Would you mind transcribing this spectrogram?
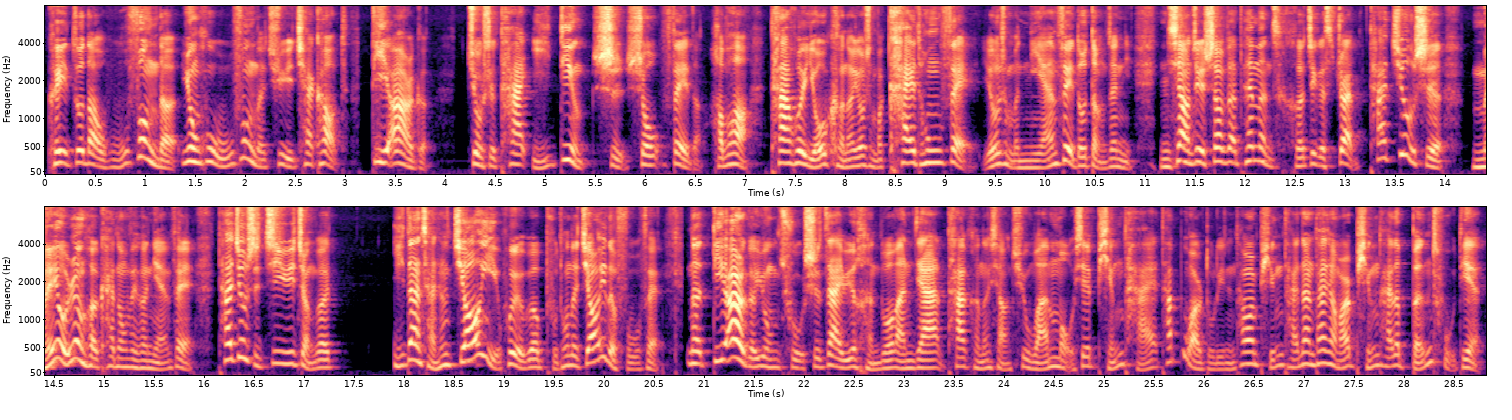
可以做到无缝的用户无缝的去 check out。第二个就是它一定是收费的，好不好？它会有可能有什么开通费，有什么年费都等着你。你像这个 Shopify Payments 和这个 Stripe，它就是没有任何开通费和年费，它就是基于整个。一旦产生交易，会有个普通的交易的服务费。那第二个用处是在于，很多玩家他可能想去玩某些平台，他不玩独立店，他玩平台，但是他想玩平台的本土店。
